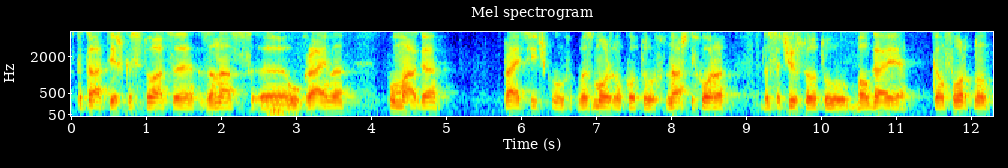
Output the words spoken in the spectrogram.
в такава тежка ситуация за нас е, Украина помага, прави всичко възможно, като нашите хора да се чувстват у България комфортно.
